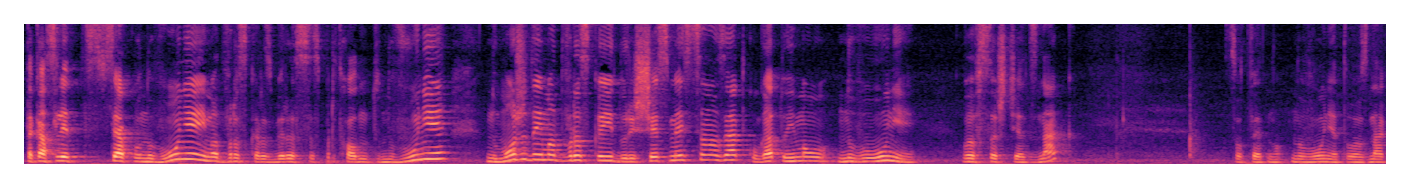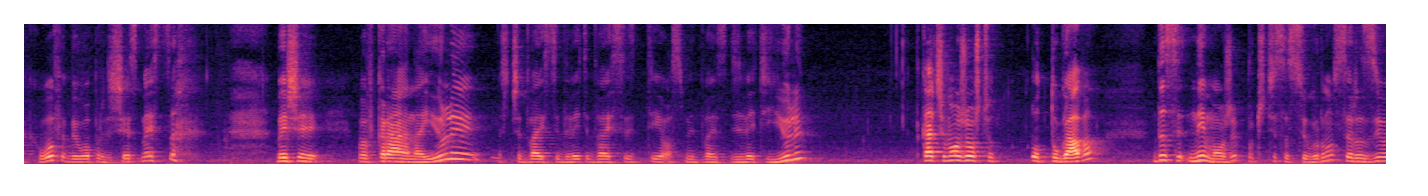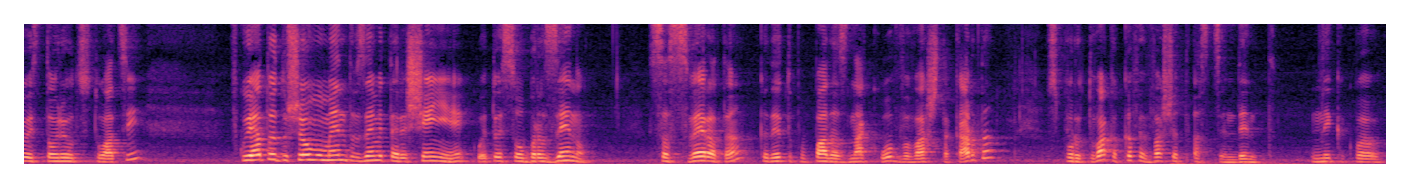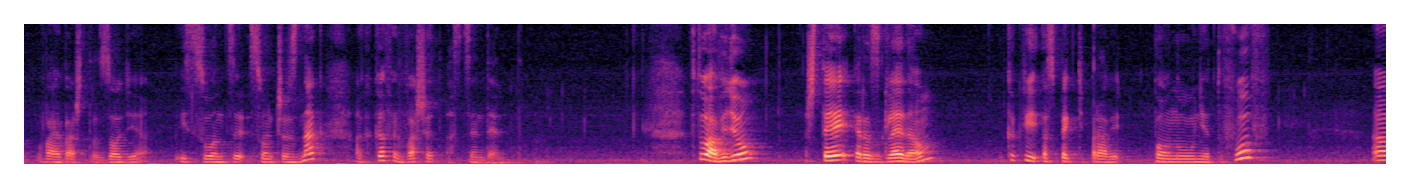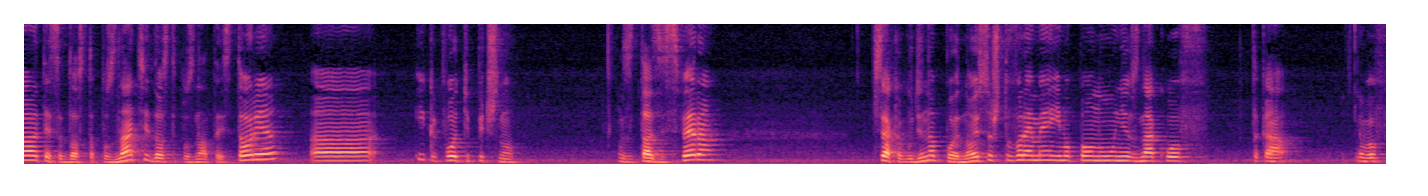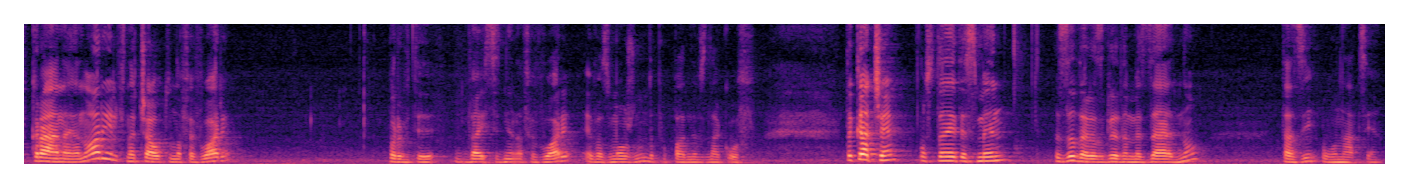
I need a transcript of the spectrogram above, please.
Така, след всяко новолуние имат връзка, разбира се, с предходното новолуние, но може да имат връзка и дори 6 месеца назад, когато е имало новолуние в същият знак. Съответно, новолунието в знак Лъв е било преди 6 месеца. Беше в края на юли, че 29, 28, 29 юли. Така че може още от, от тогава да се, не може, почти със сигурност, се развива история от ситуации, в която е дошъл момент да вземете решение, което е съобразено с сферата, където попада знак Лъв във вашата карта, според това какъв е вашият асцендент. Не каква е вашата зодия и слънце, слънчев знак, а какъв е вашият асцендент. Това видео ще разгледам какви аспекти прави пълнолунието в Лъв. А, те са доста познати, доста позната история. А, и какво е типично за тази сфера. Всяка година по едно и също време има пълнолуние в знак Лъв. Така, в края на януари или в началото на февруари. Първите 20 дни на февруари е възможно да попадне в знак Лъв. Така че, останете с мен, за да разгледаме заедно тази лунация.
